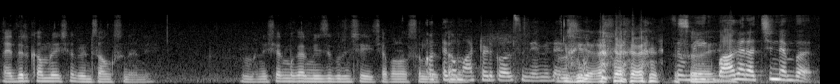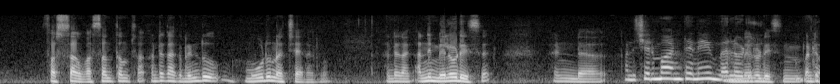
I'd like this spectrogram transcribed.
నా ఇద్దరు కాంబినేషన్ రెండు సాంగ్స్ ఉన్నాయండి. మనీష్ శర్మ గారి మ్యూజిక్ గురించి చెప్పనవసరం లేదు. కొత్తగా మాట్లాడుకోవాల్సింది ఏమీ లేదు. సో మీకు బాగా నచ్చిన నెంబర్ ఫస్ట్ సాంగ్ వసంతం సాంగ్ అంటే నాకు రెండు మూడు నచ్చాయి నాకు. అంటే నాకు అన్ని మెలోడీస్ అండ్ మణిశర్మ అంటేనే మెలోడీ. మెలోడీస్ అంటే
